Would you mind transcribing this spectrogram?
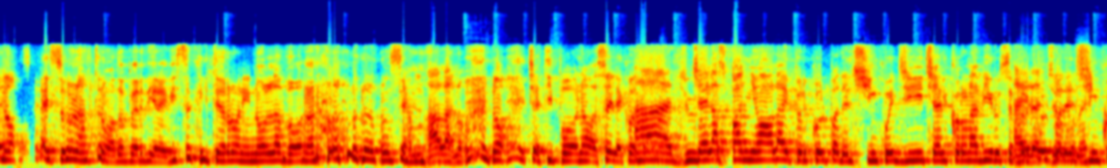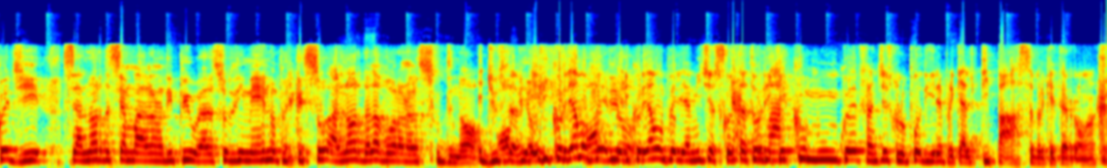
dire? No, è solo un altro modo per dire, visto che i terroni non lavorano, non si ammalano. No, cioè tipo, no, sai le cose. Ah, no, c'è la spagnola e per colpa del 5G, c'è il coronavirus e Hai per colpa ragione. del 5G, se al nord si ammalano di più e al sud di meno, perché so- al nord lavorano e al sud no. E, giusto, Ovvio, e ricordiamo, per, ricordiamo per gli amici ascoltatori Scatto che comunque Francesco lo può dire perché ha il T-Pass perché è terrone.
